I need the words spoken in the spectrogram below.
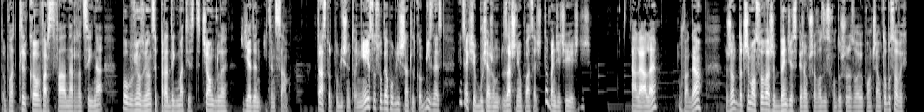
To była tylko warstwa narracyjna, bo obowiązujący paradygmat jest ciągle jeden i ten sam. Transport publiczny to nie jest usługa publiczna, tylko biznes, więc jak się busiarzom zacznie opłacać, to będziecie jeździć. Ale, ale, uwaga, Rząd dotrzymał słowa, że będzie wspierał przewozy z Funduszu Rozwoju Połączeń Autobusowych.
